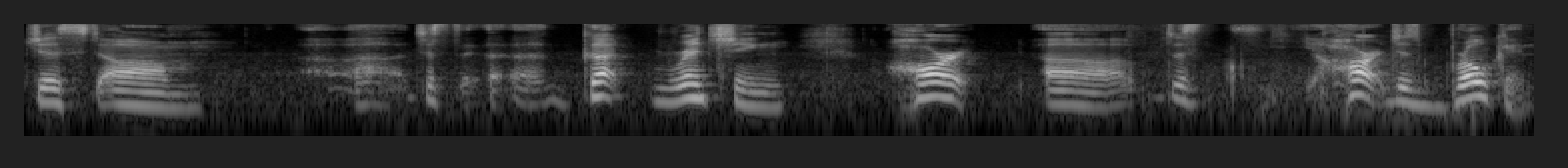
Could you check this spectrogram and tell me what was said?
just um, uh, just gut wrenching, heart, uh, just heart just broken.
